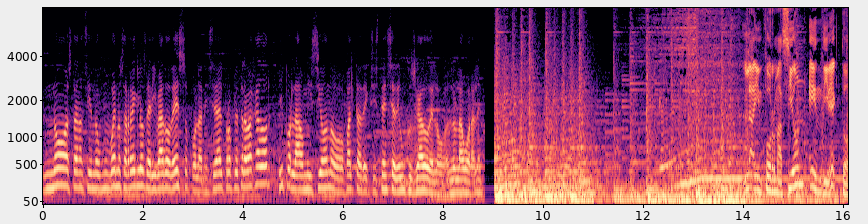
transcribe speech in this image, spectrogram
no están haciendo buenos arreglos derivado de eso por la necesidad del propio trabajador y por la omisión o falta de existencia de un juzgado de lo, lo laboral. ¿eh? La información en directo.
